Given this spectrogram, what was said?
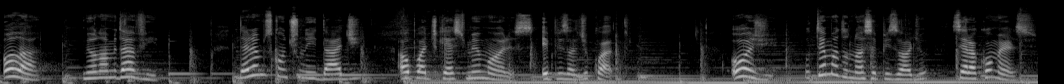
Olá, meu nome é Davi. Daremos continuidade ao podcast Memórias, episódio 4. Hoje, o tema do nosso episódio será comércio.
